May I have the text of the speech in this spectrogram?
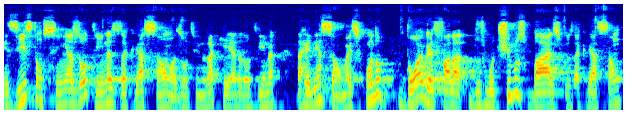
existam sim as doutrinas da criação, as doutrinas da queda, a doutrina da redenção. Mas quando Dover fala dos motivos básicos da criação,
